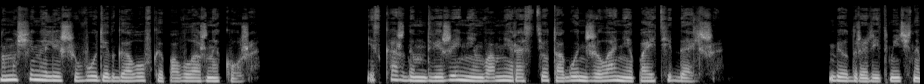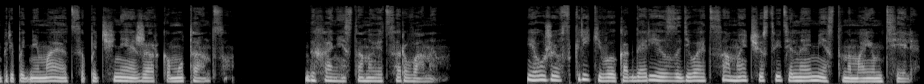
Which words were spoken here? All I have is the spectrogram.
Но мужчина лишь водит головкой по влажной коже и с каждым движением во мне растет огонь желания пойти дальше. Бедра ритмично приподнимаются, подчиняя жаркому танцу. Дыхание становится рваным. Я уже вскрикиваю, когда Риас задевает самое чувствительное место на моем теле.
